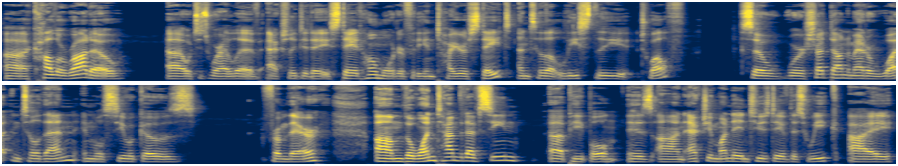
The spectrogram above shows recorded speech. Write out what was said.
uh, Colorado, uh, which is where I live, actually did a stay-at-home order for the entire state until at least the 12th. So we're shut down no matter what until then, and we'll see what goes from there. Um, the one time that I've seen uh, people is on actually Monday and Tuesday of this week. I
